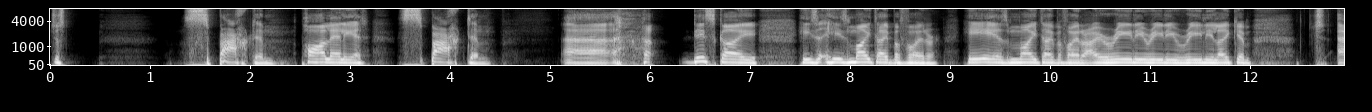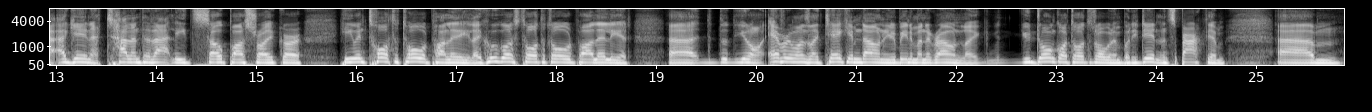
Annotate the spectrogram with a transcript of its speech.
just sparked him. Paul Elliott sparked him. Uh, this guy, he's he's my type of fighter. He is my type of fighter. I really, really, really like him again, a talented athlete, southpaw striker. He went toe to toe with Paul Elliott. Like, who goes toe to toe with Paul Elliott? Uh, you know, everyone's like, take him down and you beat him on the ground. Like, you don't go toe to toe with him, but he did and sparked him. Um,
